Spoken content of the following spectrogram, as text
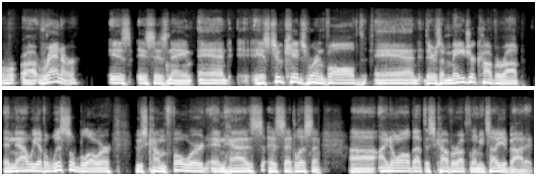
uh, Renner is is his name, and his two kids were involved. And there's a major cover up, and now we have a whistleblower who's come forward and has has said, "Listen, uh, I know all about this cover up. Let me tell you about it."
